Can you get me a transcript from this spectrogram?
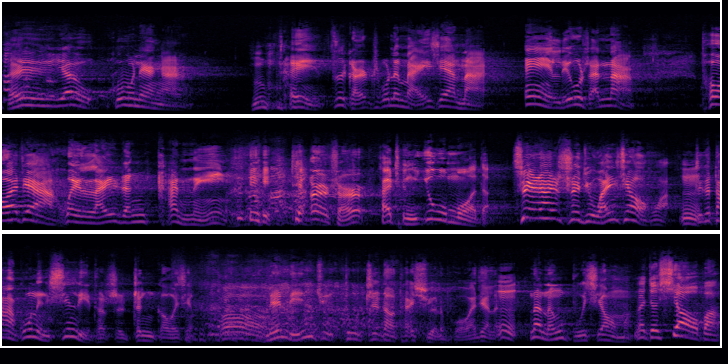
哎呦，姑娘啊，嗯，嘿，自个儿出来买线呐。哎，留神呐，婆家会来人看你。嘿嘿，这二婶儿还挺幽默的。虽然是句玩笑话，嗯，这个大姑娘心里头是真高兴。哦，连邻居都知道她娶了婆家了。嗯，那能不笑吗？那就笑吧。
